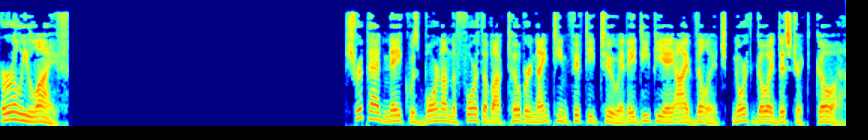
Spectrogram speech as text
Early life Shripad Naik was born on 4 October 1952 at Adpai village, North Goa district, Goa.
